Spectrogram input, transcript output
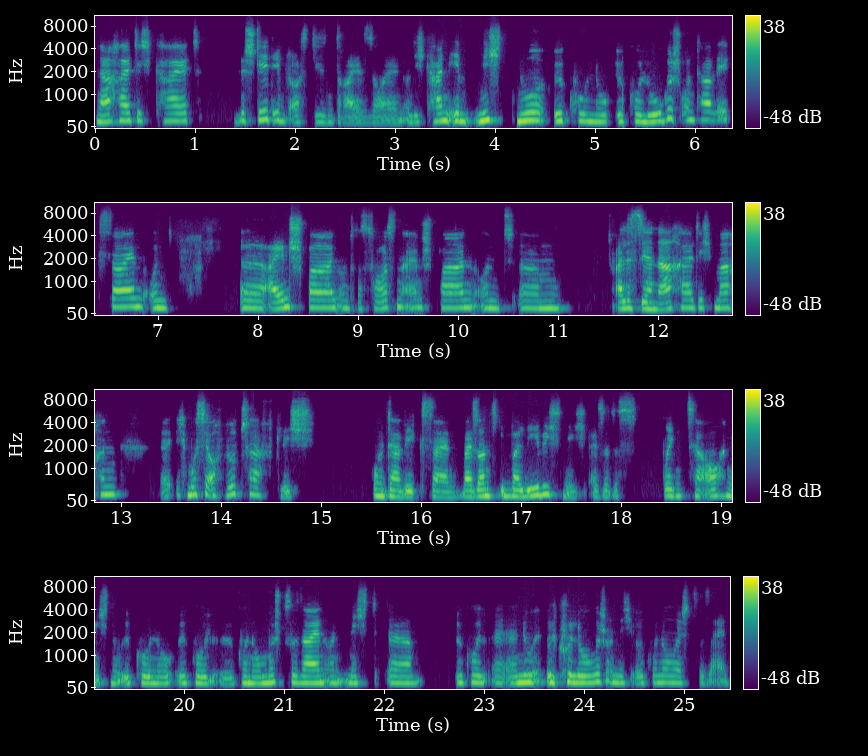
Nachhaltigkeit besteht eben aus diesen drei Säulen. Und ich kann eben nicht nur öko ökologisch unterwegs sein und äh, einsparen und Ressourcen einsparen und ähm, alles sehr nachhaltig machen. Äh, ich muss ja auch wirtschaftlich unterwegs sein, weil sonst überlebe ich nicht. Also das bringt es ja auch nicht, nur ökono öko ökonomisch zu sein und nicht äh, öko äh, nur ökologisch und nicht ökonomisch zu sein.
